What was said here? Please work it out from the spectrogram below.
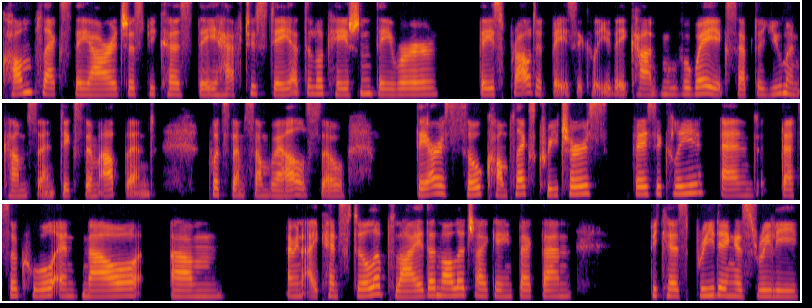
complex they are just because they have to stay at the location they were they sprouted basically. They can't move away except a human comes and digs them up and puts them somewhere else. So they are so complex creatures, basically. And that's so cool. And now, um, I mean, I can still apply the knowledge I gained back then because breeding is really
